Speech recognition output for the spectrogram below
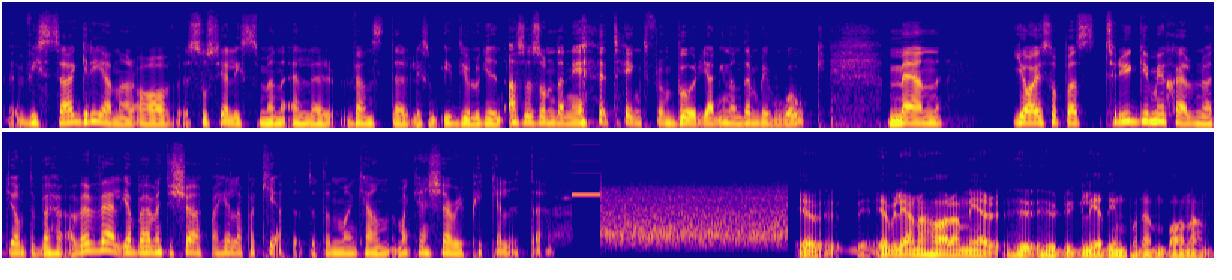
vissa grenar av socialismen eller vänster liksom, ideologin, alltså som den är tänkt från början innan den blev woke. Men jag är så pass trygg i mig själv nu att jag inte behöver välja, jag behöver inte köpa hela paketet, utan man kan, man kan cherrypicka lite. Jag, jag vill gärna höra mer hur, hur du gled in på den banan.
